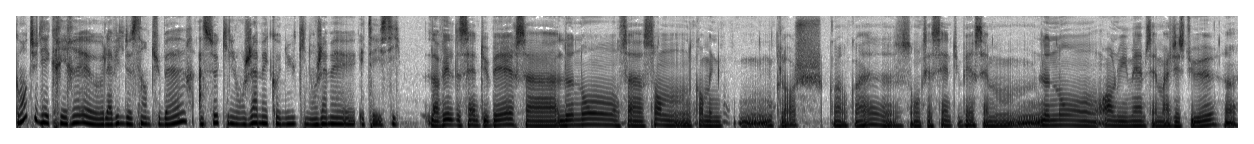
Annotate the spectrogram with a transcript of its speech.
Comment tu décrirais euh, la ville de Saint-Hubert à ceux qui ne l'ont jamais connue, qui n'ont jamais été ici? La ville de Saint-Hubert, ça, le nom, ça sonne comme une, cloche. Donc c'est Saint-Hubert, c'est le nom en lui-même, c'est majestueux. Hein.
